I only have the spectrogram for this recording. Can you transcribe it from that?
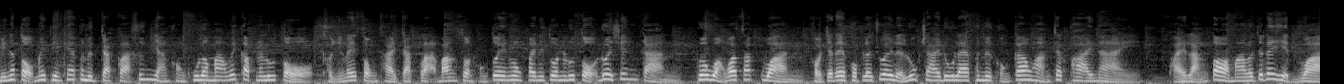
มินาโตะไม่เพียงแค่ผนึกจากกลาครึ่งหยางของคุรามะไว้กับนารูโตะเขายังได้ส่งถ่ายจากกลาบางส่วนของตัวเองลงไปในตัวนารูโตะด้วยเช่นกัน เพื่อหวังว่าสักวัน เขาจะได้พบและช่วยเหลือลูกชายดูแลผนึกของก้าวหางจากภายในายหลังต่อมาเราจะได้เห็นว่า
